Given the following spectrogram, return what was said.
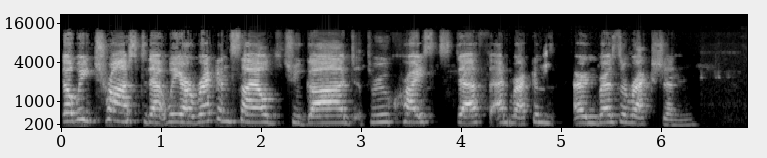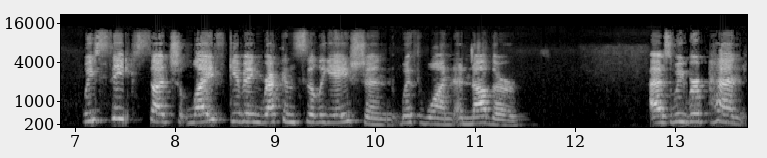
Though we trust that we are reconciled to God through Christ's death and, and resurrection, we seek such life giving reconciliation with one another. As we repent,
